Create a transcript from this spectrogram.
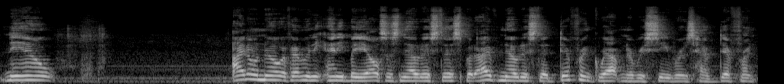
Now, I don't know if anybody else has noticed this, but I've noticed that different Graupner receivers have different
